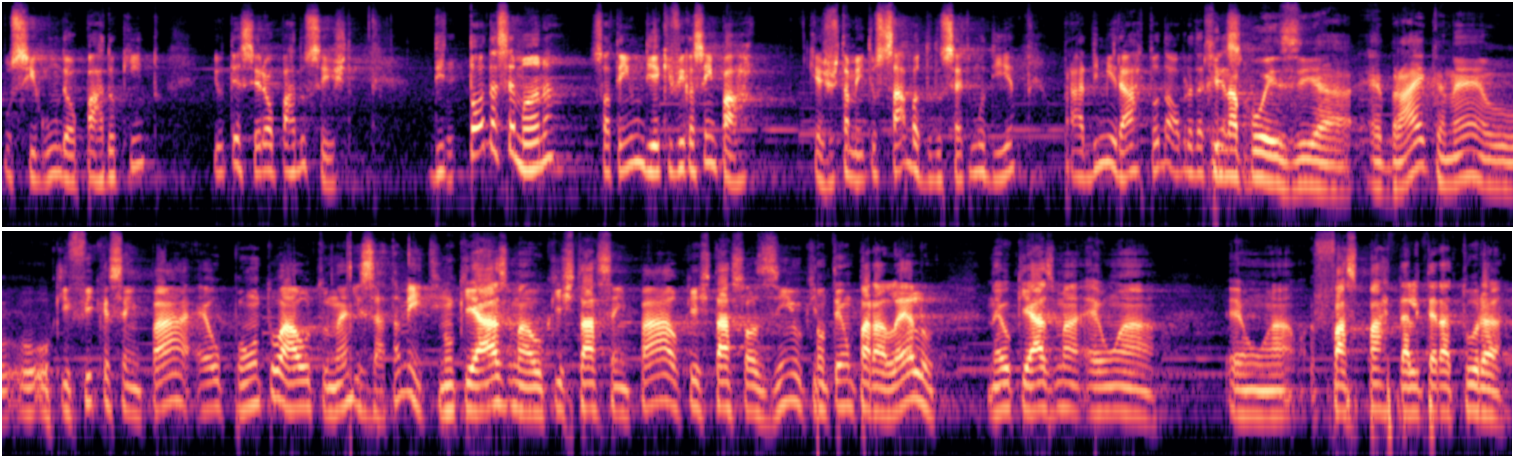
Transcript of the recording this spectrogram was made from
o segundo é o par do quinto e o terceiro é o par do sexto. De toda semana, só tem um dia que fica sem par, que é justamente o sábado do sétimo dia, para admirar toda a obra da que criação. na poesia hebraica, né, o, o, o que fica sem par é o ponto alto, né? Exatamente. No quiasma, o que está sem par, o que está sozinho, o que não tem um paralelo, né? O quiasma é uma, é uma faz parte da literatura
